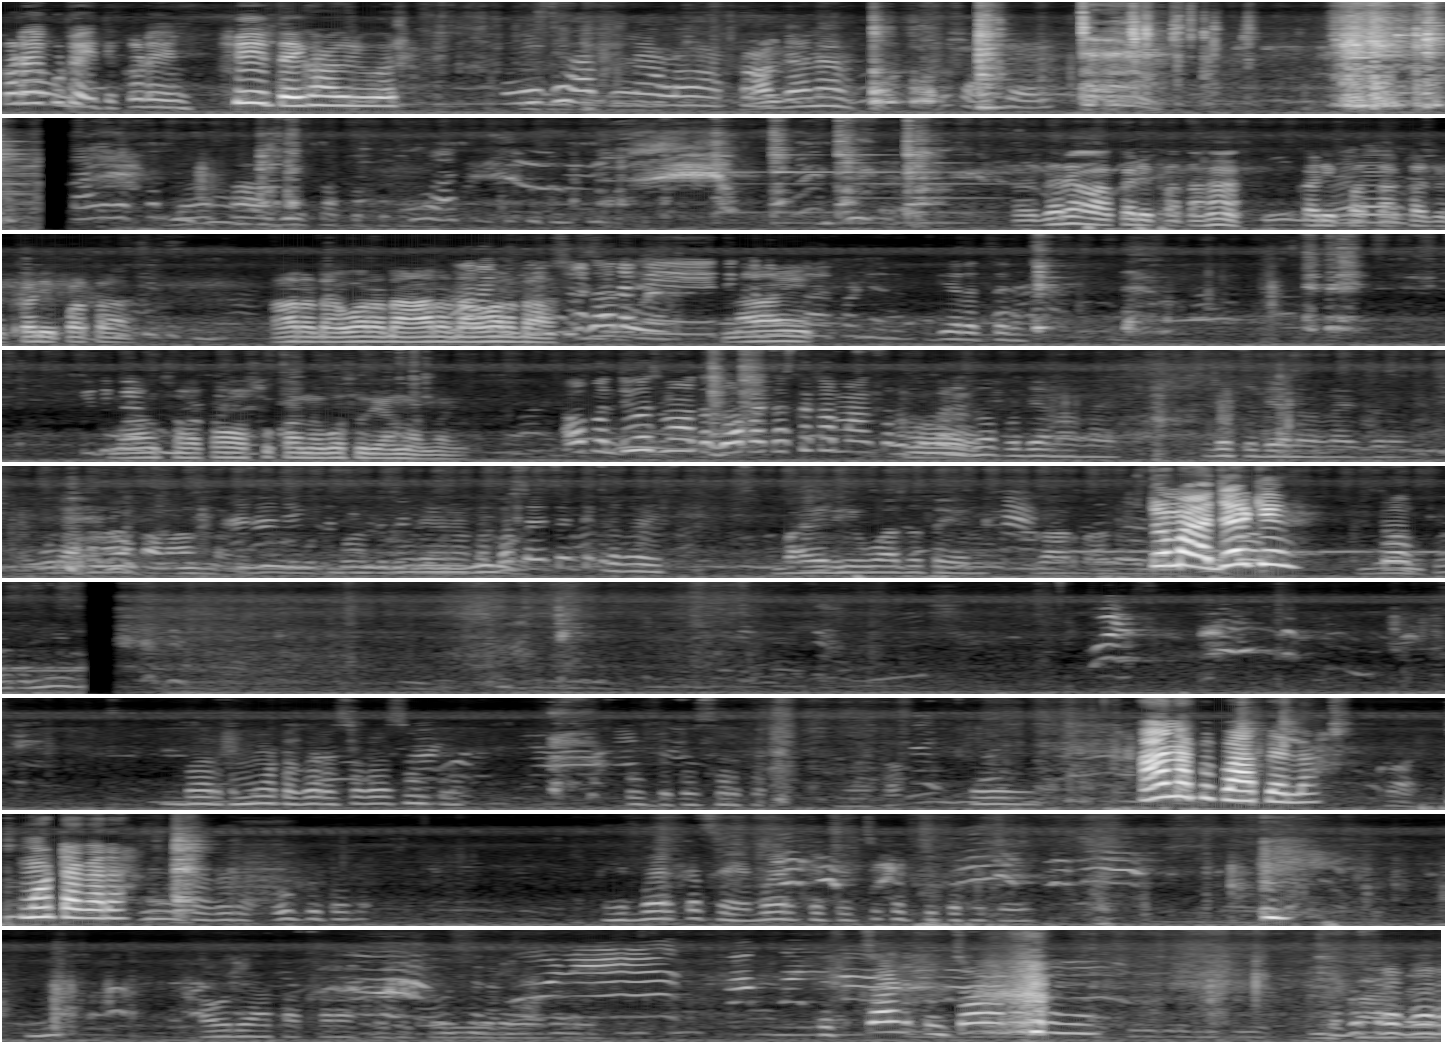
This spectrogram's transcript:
कढई कुठे आहे ती? कढई. शेत आहे घागरीवर. कडीपत्ता हा कडीपत्ता कडे- कडीपत्ता आरडा वरडा आरडा वरडा. नाही. गेलं माणसाला कवा सुखानं बसू देणार नाही. अहो पण दिवस मग झोपायचं असतं का? माणसाला फुकाने झोपू देणार नाही. बसू देणार नाही जरा. नका बसायचं तिकडे बाहेर. बाहेर ही वाजत आहे. गार. तुम्हाला जर्किंग बरं मोठं घर सगळं संपलं. उठतं सारखं. हो आणा पप्पा आपल्याला. मोठा करा. मोठा घर उठतं हे बारकच आहे बारकाचं चिकट चिकट होतं आता करा. ते दुसऱ्या घर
